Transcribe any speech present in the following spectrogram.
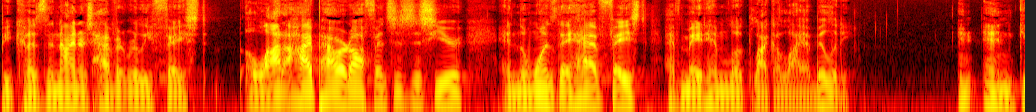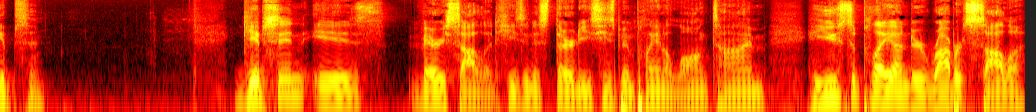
because the Niners haven't really faced a lot of high-powered offenses this year, and the ones they have faced have made him look like a liability. And, and Gipson. Gipson is very solid. He's in his 30s. He's been playing a long time. He used to play under Robert Saleh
